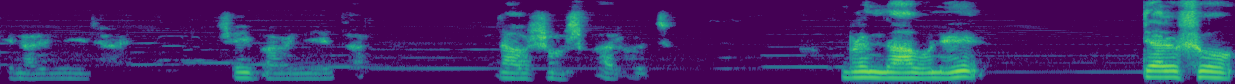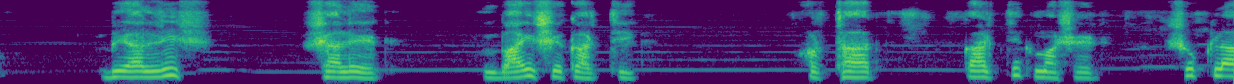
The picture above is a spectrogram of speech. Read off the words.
কিনারে নিয়ে যায়, সেইভাবে নিয়ে তার দাহ সংস্কার হয়েছে। বৃন্দাবনে তেরোশো বিয়াল্লিশ সালের বাইশে কার্তিক, অর্থাৎ কার্তিক মাসের শুক্লা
